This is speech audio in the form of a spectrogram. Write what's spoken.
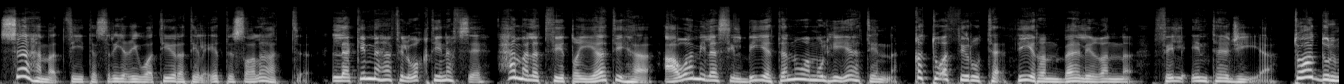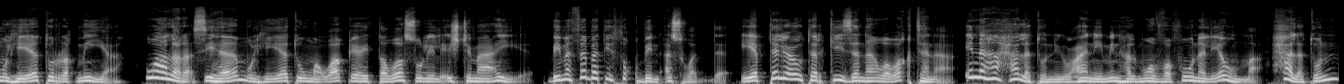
ساهمت في تسريع وتيرة الاتصالات لكنها في الوقت نفسه حملت في طياتها عوامل سلبية وملهيات قد تؤثر تاثيرا بالغا في الإنتاجية. تعد الملهيات الرقمية وعلى رأسها ملهيات مواقع التواصل الاجتماعي. بمثابة ثقب أسود يبتلع تركيزنا ووقتنا. إنها حالة يعاني منها الموظفون اليوم حالة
